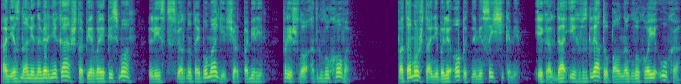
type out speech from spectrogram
Они знали наверняка, что первое письмо, лист свернутой бумаги, черт побери, пришло от глухого. Потому что они были опытными сыщиками, и когда их взгляд упал на глухое ухо,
